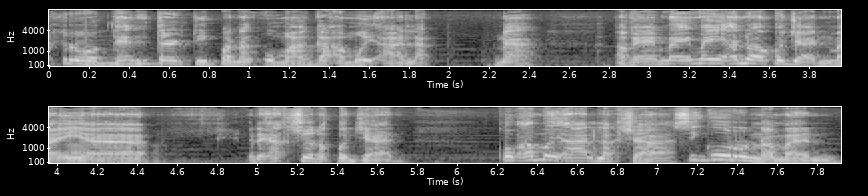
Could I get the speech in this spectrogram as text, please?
pero 10.30 pa ng umaga amoy alak na. Okay, may may ano ako diyan, may ah, reaction ako diyan. Kung amoy alak siya, siguro naman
